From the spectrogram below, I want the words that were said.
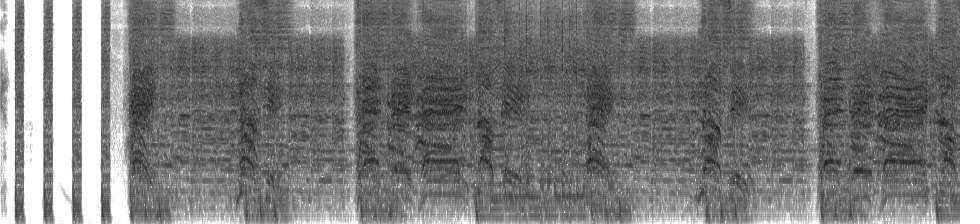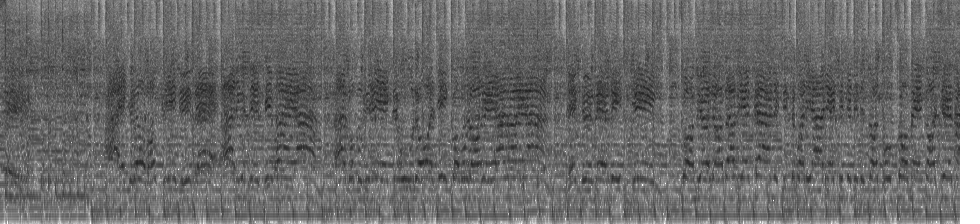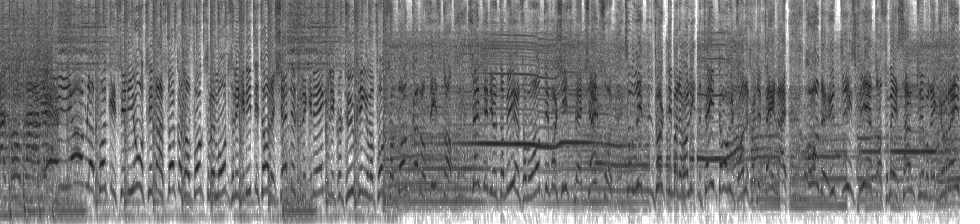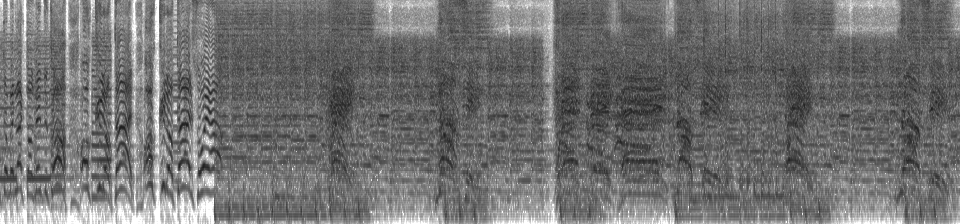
Hey! Nazi! På mina egna ord och har etik och moral i annan hand. Det är kul med viking som gör av hjältar med sin finns det barriärer till en liten stödpunkt som engagerar som är Jävla fuckings idiot! Sitter och snackar som folk som är mån som vilket 90-talet kändes som vilken egentlig kulturkrig var folk som bankade nazister. De ut av som om antifascism är ett källsord. Som 1940 bara var en liten feiltagelse, alle kan det feil her. Og det er ytringsfriheten som er i sentrum, og det er greit å benekte alt. Vet du hva? Akkurat der, akkurat der så er jeg. Hei! Nazi! Hei, hei, hei, nazi! Hei! Nazi!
